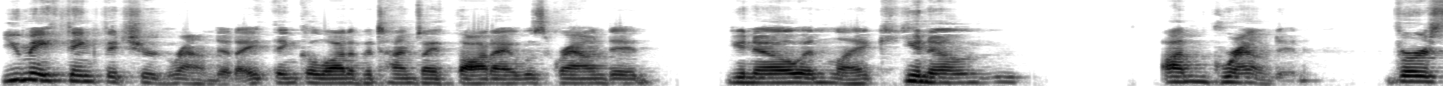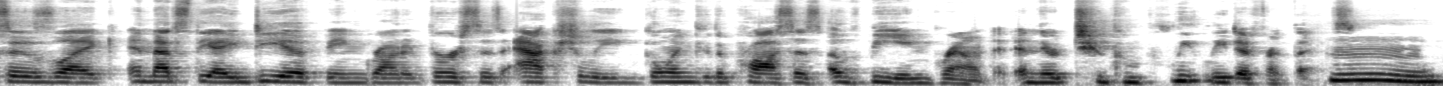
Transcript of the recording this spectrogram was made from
you may think that you're grounded. I think a lot of the times I thought I was grounded, you know, and like, you know, I'm grounded versus like and that's the idea of being grounded versus actually going through the process of being grounded and they're two completely different things. Mm.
